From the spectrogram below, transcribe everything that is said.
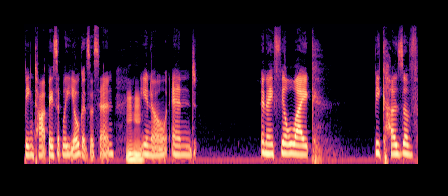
being taught basically yoga's a sin, you know, and and I feel like because of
